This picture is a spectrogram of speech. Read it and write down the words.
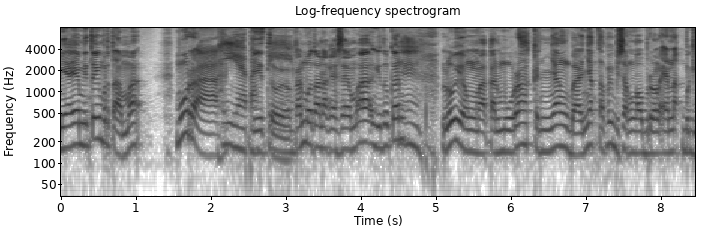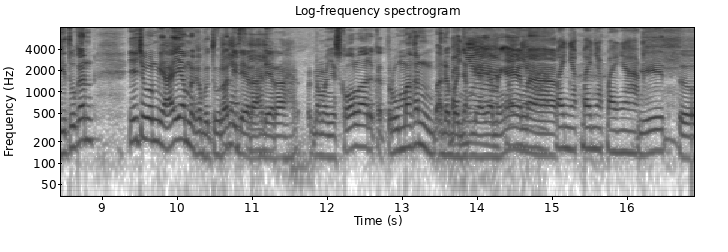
mie ayam itu yang pertama murah Iya, pasti. gitu kan buat anak SMA gitu kan lu yang makan murah kenyang banyak tapi bisa ngobrol enak begitu kan ya cuma mie ayam nah kebetulan Iya di daerah-daerah namanya sekolah dekat rumah kan ada banyak, mie ayam yang banyak, enak Banyak banyak banyak gitu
